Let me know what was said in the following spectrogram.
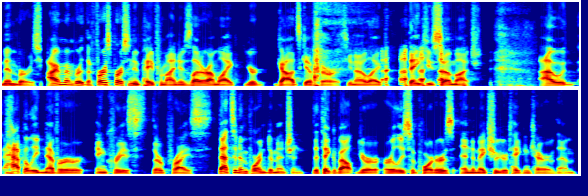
members. I remember the first person who paid for my newsletter, I'm like, you're God's gift to earth, you know, like, thank you so much. I would happily never increase their price. That's an important dimension to think about your early supporters and to make sure you're taking care of them.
